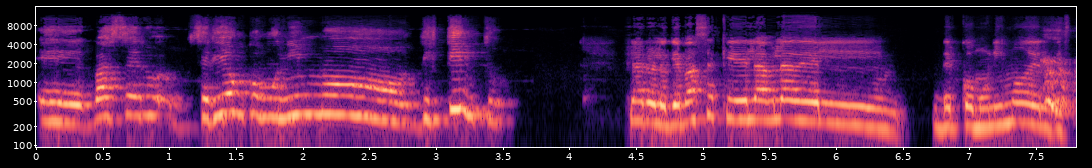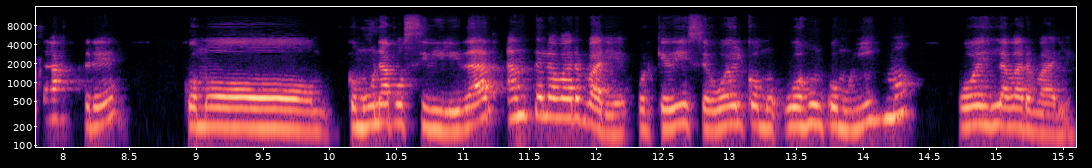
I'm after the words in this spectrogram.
eh, va a ser, sería un comunismo distinto. Claro, lo que pasa es que él habla del, del comunismo del desastre, como, como una posibilidad ante la barbarie, porque dice o o es un comunismo o es la barbarie.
